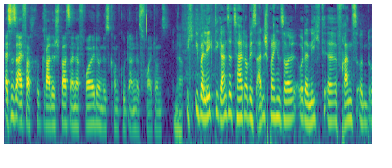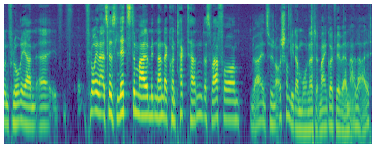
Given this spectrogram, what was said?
es ist einfach gerade Spaß an der Freude und es kommt gut an, das freut uns. Ja. Ich überlege die ganze Zeit, ob ich es ansprechen soll oder nicht, äh, Franz und, und Florian. Äh, Florian, als wir das letzte Mal miteinander Kontakt hatten, das war vor, ja, inzwischen auch schon wieder Monate, mein Gott, wir werden alle alt.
